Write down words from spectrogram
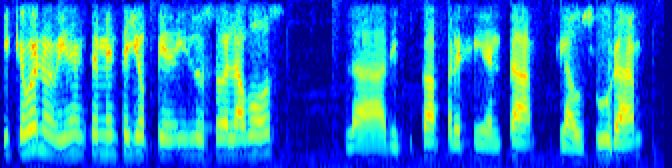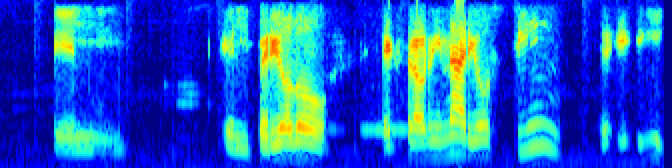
y que, bueno, evidentemente yo pedí el uso de la voz, la diputada presidenta clausura el, el periodo extraordinario sin, y, y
